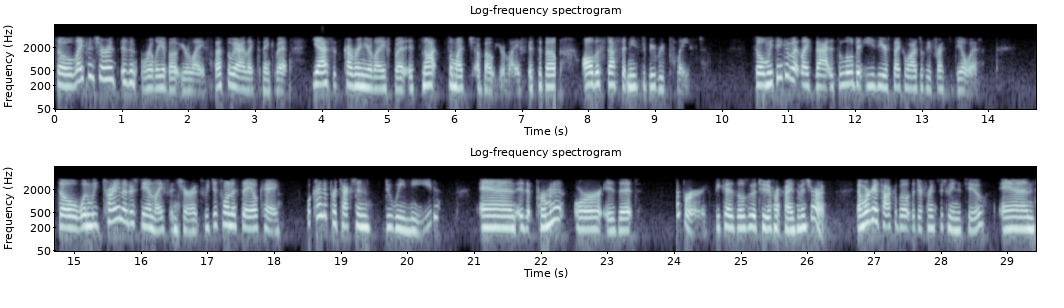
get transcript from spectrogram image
So life insurance isn't really about your life. That's the way I like to think of it. Yes, it's covering your life, but it's not so much about your life. It's about all the stuff that needs to be replaced. So when we think of it like that, it's a little bit easier psychologically for us to deal with. So when we try and understand life insurance, we just want to say, okay, what kind of protection do we need? And is it permanent or is it temporary? Because those are the two different kinds of insurance. And we're going to talk about the difference between the two and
